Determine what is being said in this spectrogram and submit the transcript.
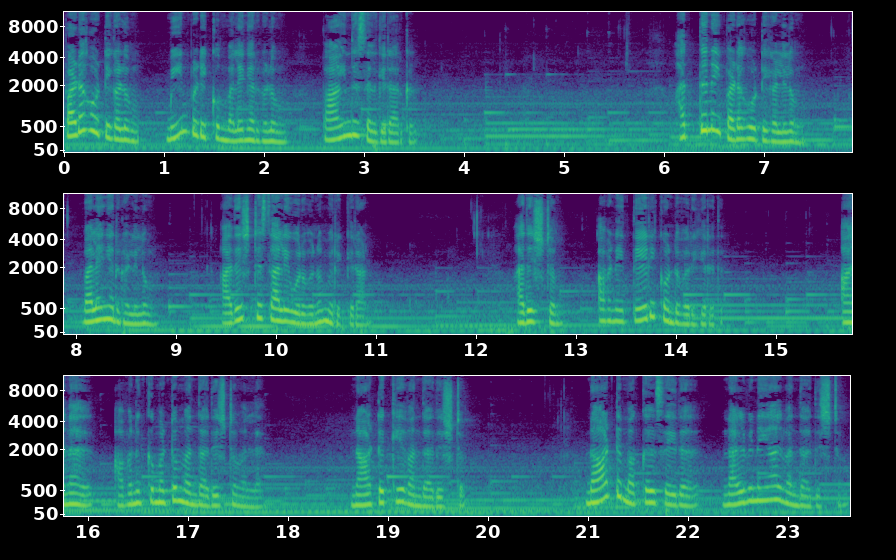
படகோட்டிகளும் மீன் பிடிக்கும் வலைஞர்களும் பாய்ந்து செல்கிறார்கள். அத்தனை படகோட்டிகளிலும் வலைஞர்களிலும் அதிர்ஷ்டசாலி ஒருவனும் இருக்கிறான். அதிர்ஷ்டம் அவனை தேடிக்கொண்டு வருகிறது. ஆனால் அவனுக்கு மட்டும் அந்த அதிர்ஷ்டம் அல்ல. நாட்டுக்கே வந்த அதிர்ஷ்டம். நாட்டு மக்கள் செய்த நல்வினையால் வந்த அதிர்ஷ்டம்.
